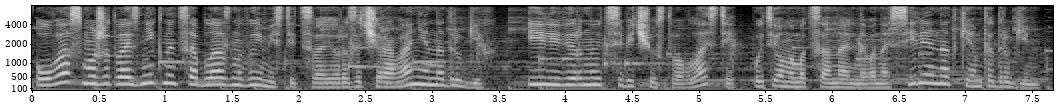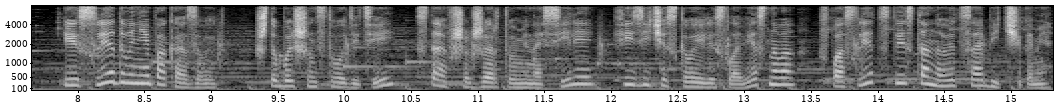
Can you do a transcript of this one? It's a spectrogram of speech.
У вас может возникнуть соблазн выместить свое разочарование на других или вернуть себе чувство власти путем эмоционального насилия над кем-то другим. Исследования показывают, что большинство детей, ставших жертвами насилия, физического или словесного, впоследствии становятся обидчиками.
